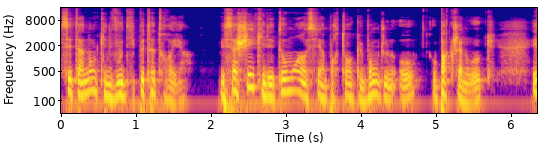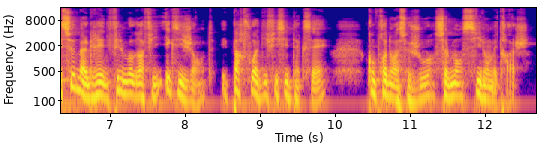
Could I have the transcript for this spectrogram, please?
c'est un nom qui ne vous dit peut-être rien. Mais sachez qu'il est au moins aussi important que Bong Joon-ho ou Park Chan-wook, et ce malgré une filmographie exigeante et parfois difficile d'accès, comprenant à ce jour seulement six longs métrages.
